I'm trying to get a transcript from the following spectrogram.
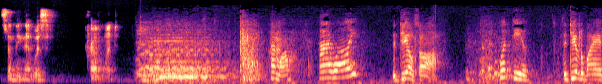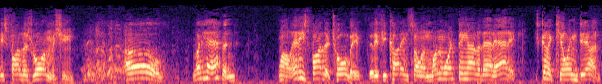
something that was prevalent. Hi, Mom. Hi, Wally. The deal's off. What deal? The deal to buy Eddie's father's rowing machine. Oh, what happened? Well, Eddie's father told him that if he caught him selling one more thing out of that attic, he's going to kill him dead.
